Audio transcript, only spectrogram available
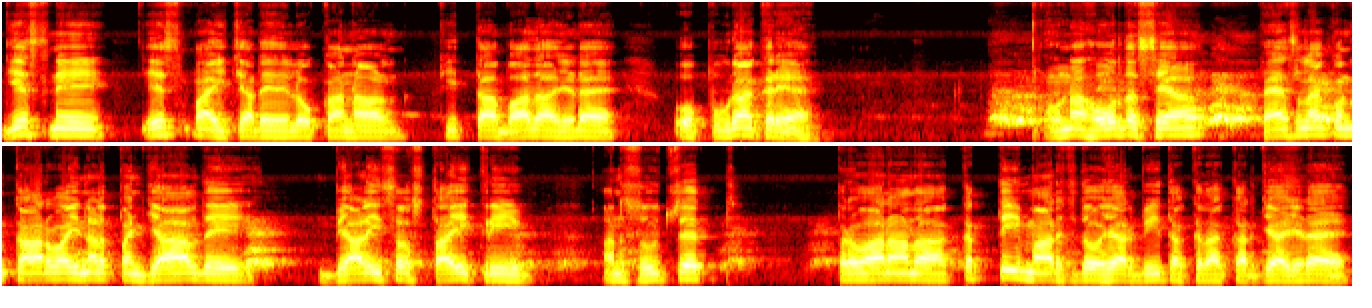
ਜਿਸ ਨੇ ਇਸ ਭਾਈਚਾਰੇ ਦੇ ਲੋਕਾਂ ਨਾਲ ਕੀਤਾ ਵਾਅਦਾ ਜਿਹੜਾ ਉਹ ਪੂਰਾ ਕਰਿਆ ਉਹਨਾਂ ਹੋਰ ਦੱਸਿਆ, ਫੈਸਲਾ ਕੁਨ ਕਾਰਵਾਈ ਨਾਲ ਪੰਜਾਬ ਦੇ 4227 ਕਰੀਬ ਅਨੁਸੂਚਿਤ ਪਰਿਵਾਰਾਂ ਦਾ 31 ਮਾਰਚ 2020 ਤੱਕ ਦਾ ਕਰਜ਼ਾ ਜਿਹੜਾ ਹੈ,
